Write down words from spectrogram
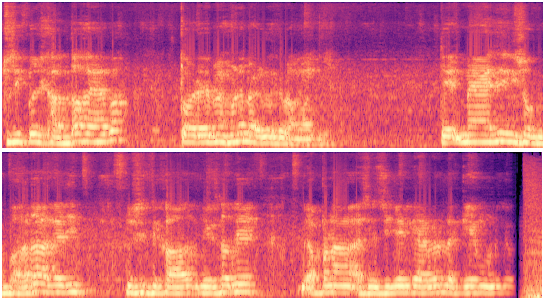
ਤੁਸੀਂ ਕੁਝ ਖਾਦਾ ਹੋਇਆ ਵਾ? ਤੁਹਾਡੇ ਮੈਂ ਹੁਣੇ ਮੈਡੀਕਲ ਕਰਾਵਾਂਗੀ। ਤੇ ਮੈਂ ਇਸੇ ਚੀਜ਼ ਤੋਂ ਬਾਹਰ ਆ ਗਿਆ ਜੀ। ਤੁਸੀਂ ਦਿਖਾ, ਦੇਖ ਸਕਦੇ ਆਪਣਾ ਸੀਸੀਟੀਵੀ ਕੈਮਰੇ ਲੱਗੇ ਹੋਣਗੇ।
